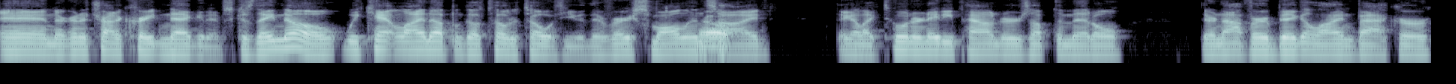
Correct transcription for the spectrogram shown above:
and they're going to try to create negatives because they know we can't line up and go toe to toe with you. They're very small inside. No. They got like 280 pounders up the middle. They're not very big a linebacker.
